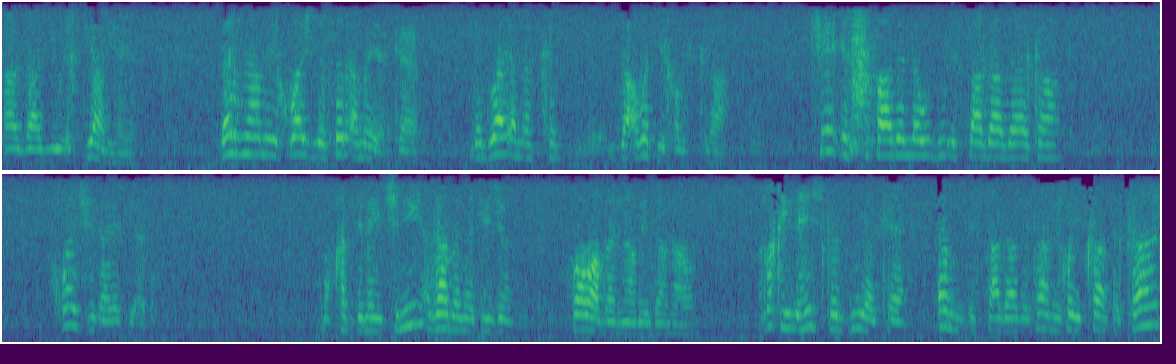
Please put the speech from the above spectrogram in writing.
تا آزادي واختياري هاي برنامج خواج لسر امريكا لدواي اما دعوتي خلق كلا شيء استفاده لو دو استعدادك خواج هدايتي ادا مقدمه شني غاب نتيجه خوا برنامج داناو رقي لهش ام استعداد استعدادتان خوي بخاطر كان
